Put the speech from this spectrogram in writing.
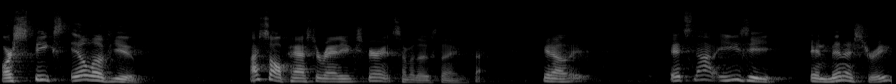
or speaks ill of you? I saw Pastor Randy experience some of those things. You know, it's not easy in ministry,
